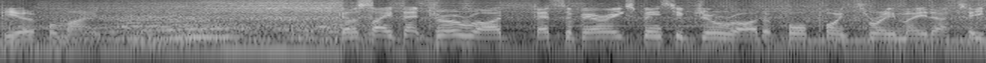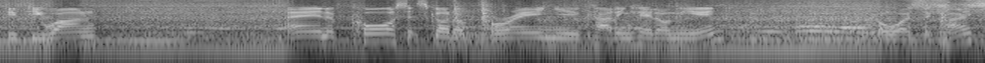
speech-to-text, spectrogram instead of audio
Beautiful, mate. Got to save that drill rod. That's a very expensive drill rod, a 4.3 metre T51. And of course, it's got a brand new cutting head on the end. Always the case.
